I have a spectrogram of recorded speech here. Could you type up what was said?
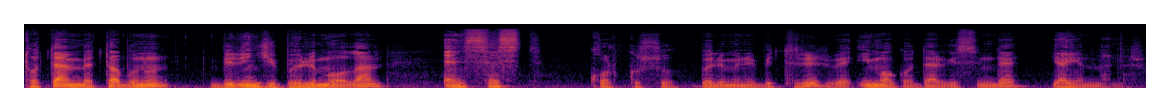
Totem ve Tabu'nun birinci bölümü olan Ensest Korkusu bölümünü bitirir ve Imago dergisinde yayınlanır.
